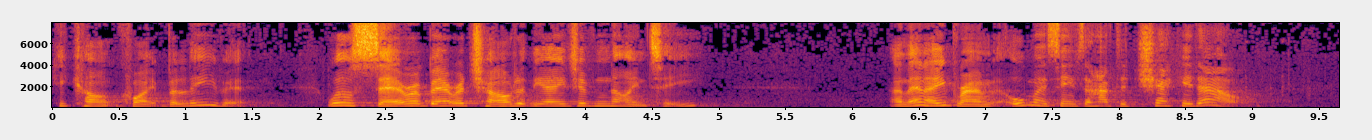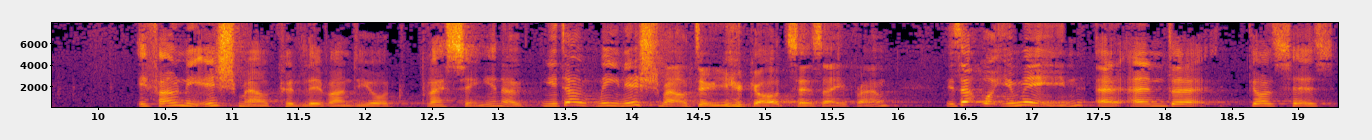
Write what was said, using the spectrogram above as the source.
He can't quite believe it. Will Sarah bear a child at the age of 90? And then Abraham almost seems to have to check it out. If only Ishmael could live under your blessing. You know, you don't mean Ishmael, do you, God? says Abraham. Is that what you mean? And, uh, God says,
